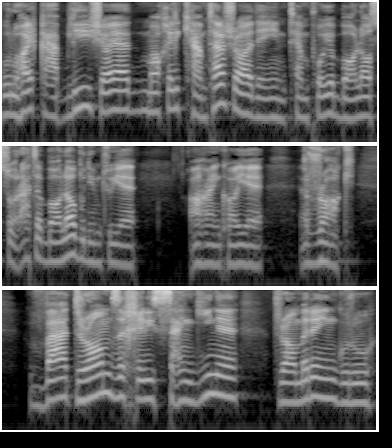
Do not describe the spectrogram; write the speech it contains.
گروه های قبلی شاید ما خیلی کمتر شاهد این تمپوی بالا سرعت بالا بودیم توی آهنگ های راک. و drums خیلی سنگین درامر این گروه.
